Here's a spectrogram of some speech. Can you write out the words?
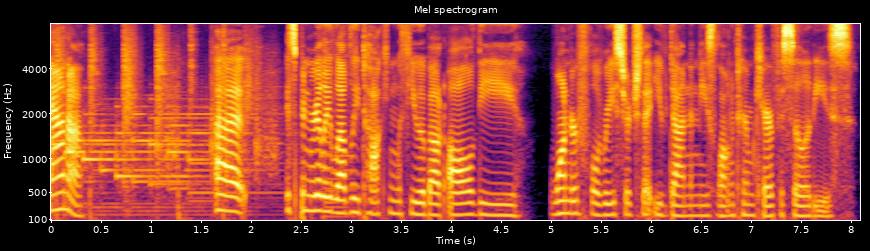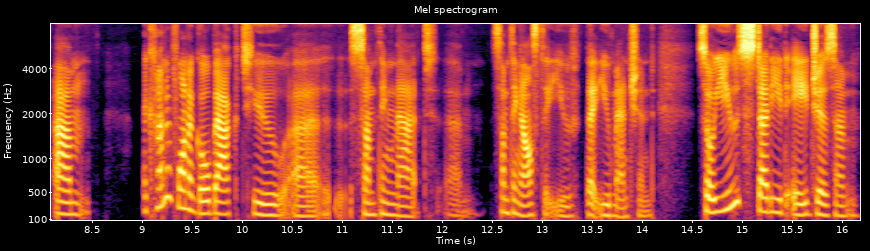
Anna, uh, it's been really lovely talking with you about all the wonderful research that you've done in these long term care facilities. Um, I kind of want to go back to uh, something that um, something else that you that you mentioned. So you studied ageism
